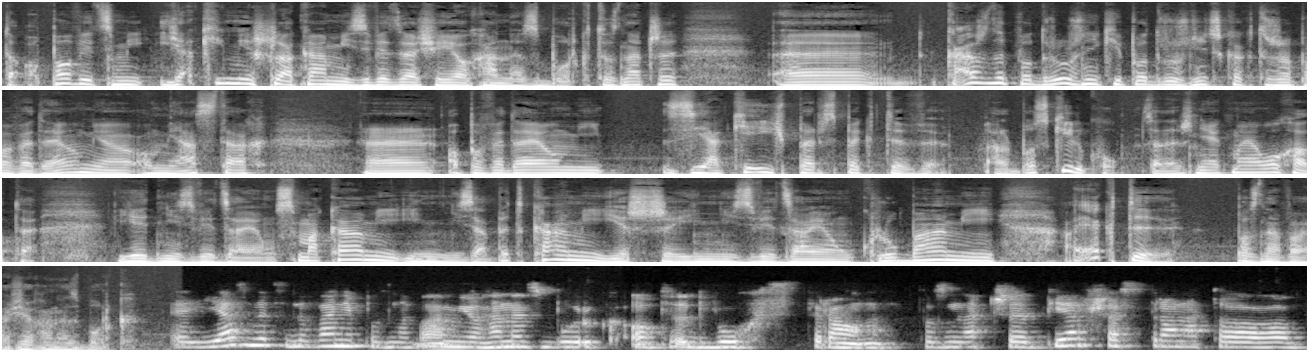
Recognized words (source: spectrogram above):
to opowiedz mi, jakimi szlakami zwiedza się Johannesburg? To znaczy, e, każdy podróżnik i podróżniczka, którzy opowiadają mi o, o miastach, e, opowiadają mi z jakiejś perspektywy, albo z kilku, zależnie jak mają ochotę. Jedni zwiedzają smakami, inni zabytkami, jeszcze inni zwiedzają klubami. A jak ty poznawałaś Johannesburg? Ja zdecydowanie poznawałam Johannesburg od dwóch stron. To znaczy, pierwsza strona to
